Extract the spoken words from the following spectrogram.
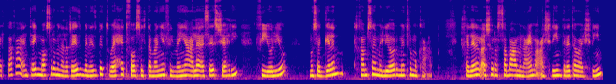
ارتفع إنتاج مصر من الغاز بنسبة واحد فاصل تمانية في المية على أساس شهري في يوليو مسجلا خمسة مليار متر مكعب. خلال الأشهر السبعة من عام عشرين تلاتة وعشرين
